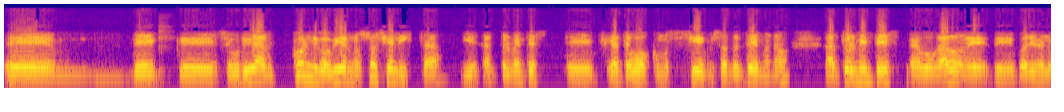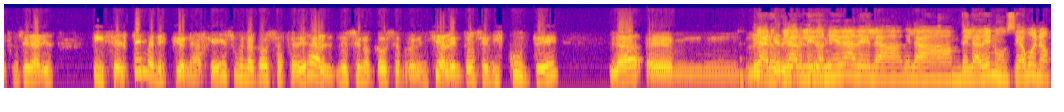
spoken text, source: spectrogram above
eh, de seguridad con el gobierno socialista, y actualmente es, eh, fíjate vos cómo se sigue cruzando el tema, ¿no? Actualmente es abogado de, varios de los funcionarios, dice, el tema del espionaje es una causa federal, no es una causa provincial, entonces discute la... Eh, claro, claro, la idoneidad de la, de, la, de la denuncia. Bueno,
